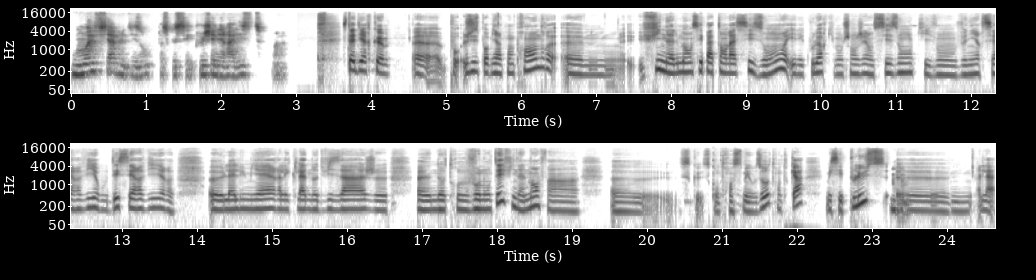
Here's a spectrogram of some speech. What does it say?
moins fiable, disons, parce que c'est plus généraliste. C'est-à-dire que euh, pour, juste pour bien comprendre, euh, finalement, c'est pas tant la saison et les couleurs qui vont changer en saison qui vont venir servir ou desservir euh, la lumière, l'éclat de notre visage, notre volonté finalement, enfin euh, ce que ce qu'on transmet aux autres en tout cas, mais c'est plus mmh la,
